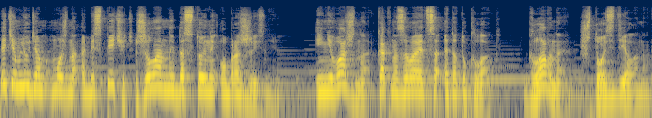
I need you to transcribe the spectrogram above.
этим людям можно обеспечить желанный достойный образ жизни. И неважно, как называется этот уклад, главное, что сделано.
